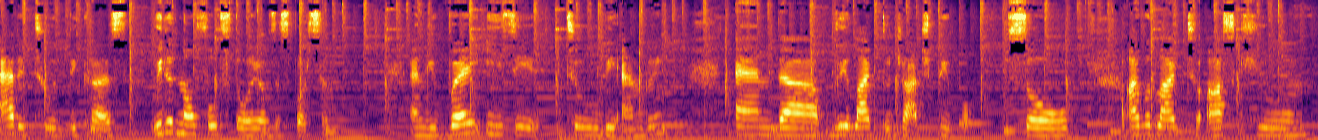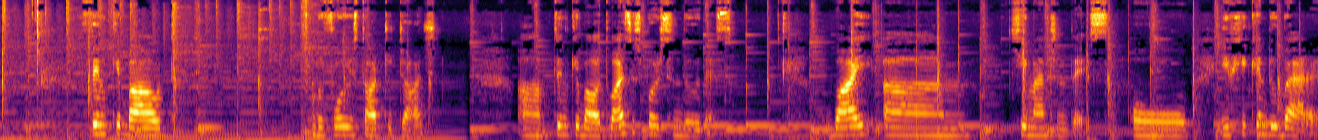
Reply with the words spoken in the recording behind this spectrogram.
attitude because we don't know full story of this person and we're very easy to be angry. And uh, we like to judge people. So i would like to ask you think about before you start to judge um, think about why this person do this? Why um, he mentioned this? Or if he can do better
